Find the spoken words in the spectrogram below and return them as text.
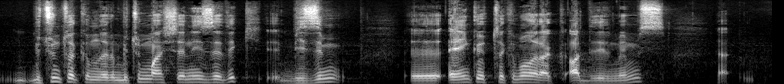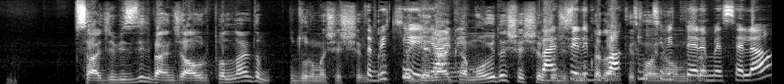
Bütün takımların bütün maçlarını izledik. Bizim e, en kötü takım olarak addedilmemiz ya, sadece biz değil bence Avrupalılar da bu duruma şaşırdı. Tabii ki genel yani kamuoyu da şaşırdı Ben bizim şöyle bu bir kadar baktım kötü tweetlere oynamamıza. mesela.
